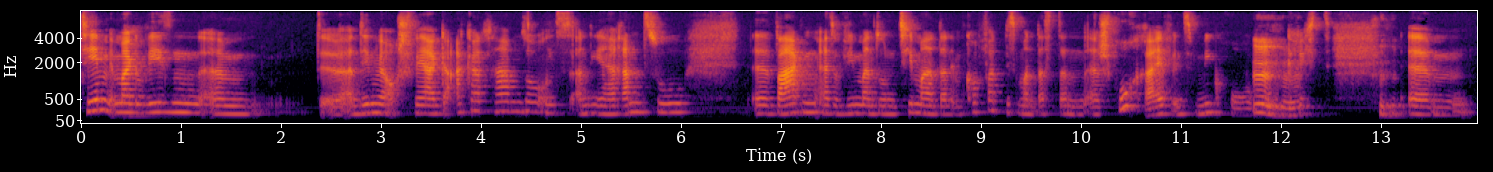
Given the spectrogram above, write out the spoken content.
Themen immer gewesen ähm, äh, an denen wir auch schwer geackert haben, so uns an die heranzuwagen, also wie man so ein Thema dann im Kopf hat, bis man das dann äh, spruchreif ins Mikro mhm. kriegt. ähm,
